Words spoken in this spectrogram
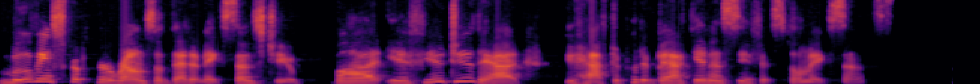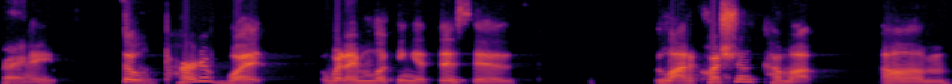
moving scripture around so that it makes sense to you. But if you do that, you have to put it back in and see if it still makes sense, right. right? So part of what what I'm looking at this is a lot of questions come up. Um,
